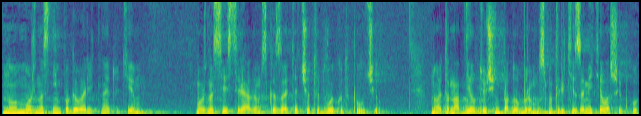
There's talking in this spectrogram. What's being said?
Но можно с ним поговорить на эту тему. Можно сесть рядом, сказать, а что ты двойку-то получил? Но это надо делать очень по-доброму. Смотрите, заметил ошибку?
